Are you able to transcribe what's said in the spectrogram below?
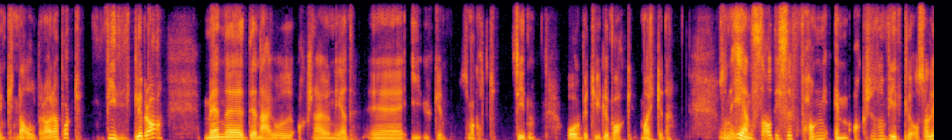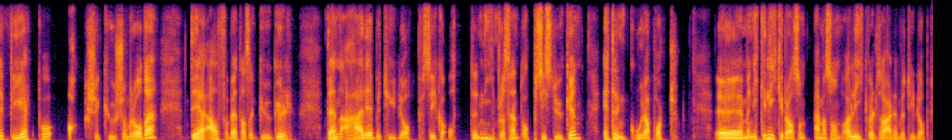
en knallbra rapport. Virkelig bra. Men er jo, aksjen er jo ned i uken som har gått siden, og betydelig bak markedet. Så Den eneste av disse Fang M-aksjene som virkelig også har levert på aksjekursområdet, det er Alphabet, altså Google. Den er betydelig opp, ca. 8-9% opp siste uken etter en god rapport. Eh, men ikke like bra som Amazon, og allikevel så er det betydelig opp.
